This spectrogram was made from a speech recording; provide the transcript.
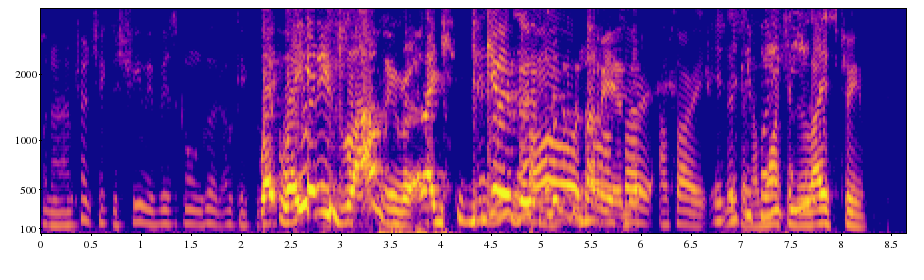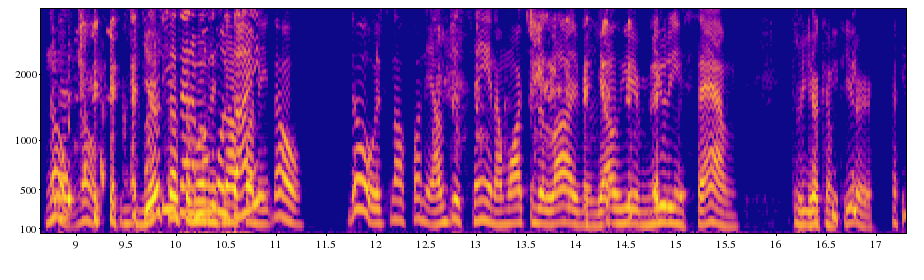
Hold on, I'm trying to check the stream if it's going good. Okay, cool. Why, why is he laughing, bro? Like, you Yeah, can't Oh no, I'm riendo. sorry. I'm sorry. Is- is Listen, it I'm watching the live stream. No, no. Is it funny Your to you that I'm testimony is not dying? funny. No, no, it's not funny. I'm just saying I'm watching the live and y'all here muting Sam through your computer. Yeah, I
